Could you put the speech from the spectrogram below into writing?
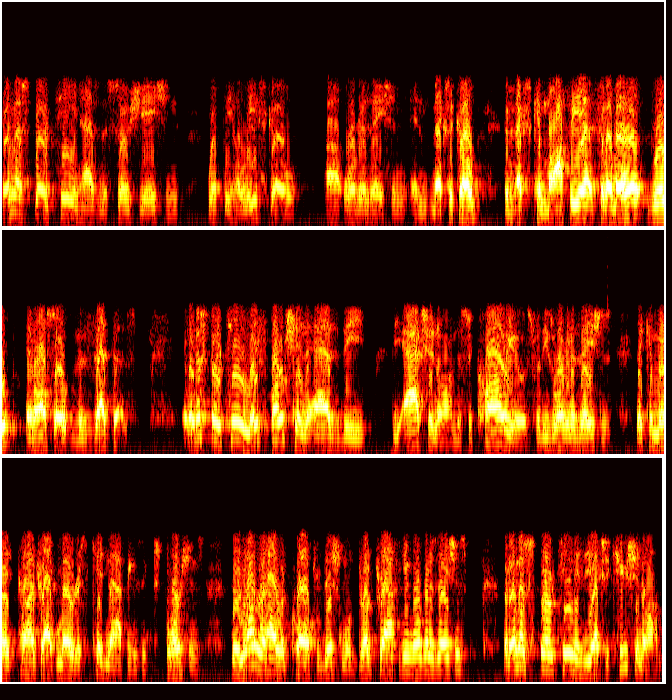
MS-13 has an association with the Jalisco uh, organization in Mexico, the Mexican Mafia Sinaloa group, and also the Zetas. MS-13 they function as the the action arm, the sicarios for these organizations. They commit contract murders, kidnappings, extortions. They're not what I would call traditional drug trafficking organizations, but MS-13 is the execution arm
